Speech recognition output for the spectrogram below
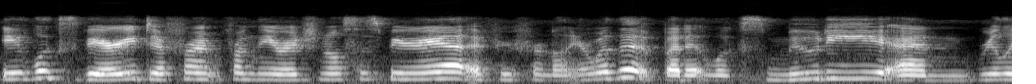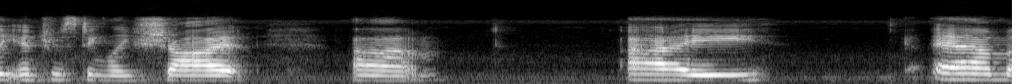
it looks very different from the original Suspiria if you're familiar with it. But it looks moody and really interestingly shot. Um, I am,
